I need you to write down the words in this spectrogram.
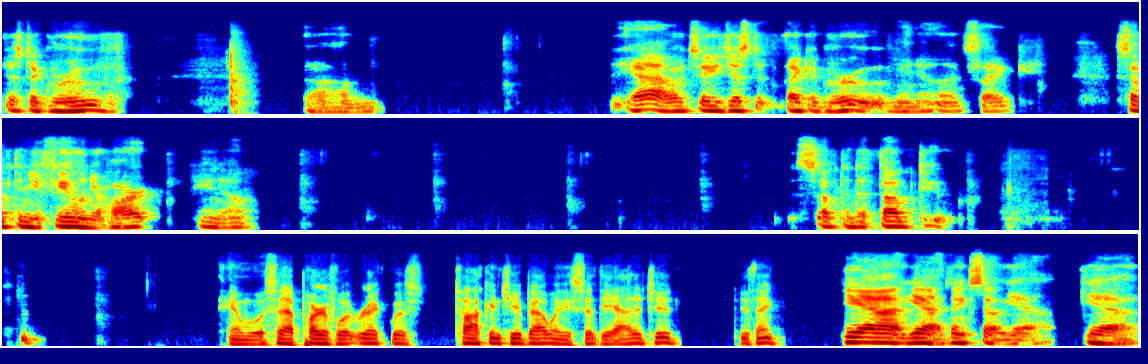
just a groove. Um, yeah, I would say just like a groove. You know, it's like something you feel in your heart. You know, something to thump to. And was that part of what Rick was talking to you about when he said the attitude? Do you think? Yeah, yeah, I think so. Yeah, yeah.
